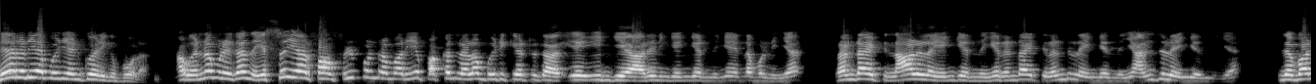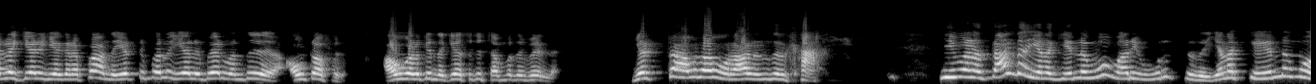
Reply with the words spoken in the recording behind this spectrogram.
நேரடியா போயிட்டு என்கொயரிக்கு போகல அவங்க என்ன பண்ணிருக்காங்க இந்த எஸ்ஐஆர் ஃபார்ம் ஃபில் பண்ற மாதிரியே பக்கத்துல எல்லாம் போயிட்டு கேட்டிருக்காங்க. ஏ இங்க யாரு? நீங்க எங்க இருந்தீங்க? என்ன பண்ணீங்க? ரெண்டாயிரத்தி நாலுல எங்க இருந்தீங்க? ரெண்டாயிரத்தி ரெண்டுல எங்க இருந்தீங்க? அஞ்சுல எங்க இருந்தீங்க? இந்த மாதிரிலாம் கேள்வி கேட்குறப்ப அந்த எட்டு பேர்ல ஏழு பேர் வந்து அவுட் ஆஃப் அவங்களுக்கு இந்த கேஸுக்கு சம்மந்தமே இல்லை. எட்டாவதா ஒரு ஆள் இருந்திருக்கான். இவனை தாண்ட எனக்கு என்னமோ மாதிரி உறுத்துது எனக்கு என்னமோ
